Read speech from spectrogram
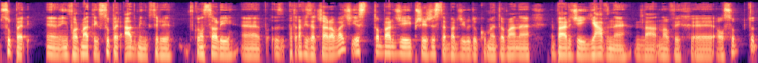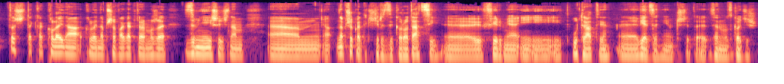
super E, informatyk, super admin, który w konsoli e, potrafi zaczarować, jest to bardziej przejrzyste, bardziej udokumentowane, bardziej jawne dla nowych e, osób. To też taka kolejna, kolejna przewaga, która może zmniejszyć nam na przykład jakieś ryzyko rotacji w firmie i utraty wiedzy. Nie wiem, czy się ze mną zgodzisz.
